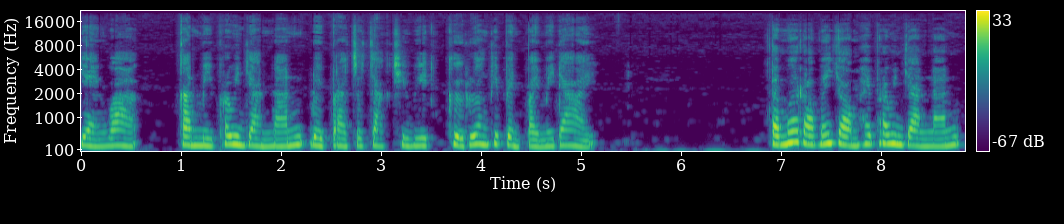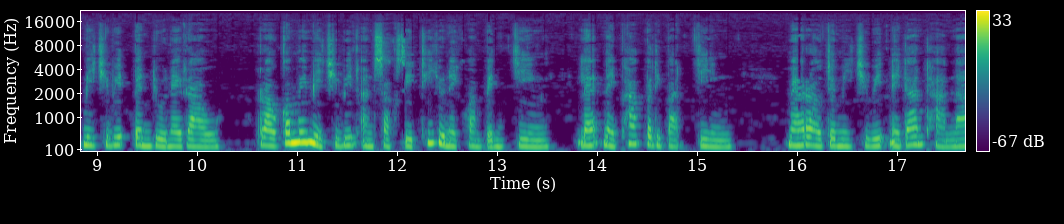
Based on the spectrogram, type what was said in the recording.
แย้งว่า การมีพระวิญญาณนั้นโดยปราศจากชีวิตคือเรื่องที่เป็นไปไม่ได้ แต่เมื่อเราไม่ยอมให้พระวิญญาณนั้นมีชีวิตเป็นอยู่ในเรา เราก็ไม่มีชีวิตอันศักดิ์สิทธิ์ที่อยู่ในความเป็นจริง และในภาคปฏิบัติจริง แม้เราจะมีชีวิตในด้านฐานะ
